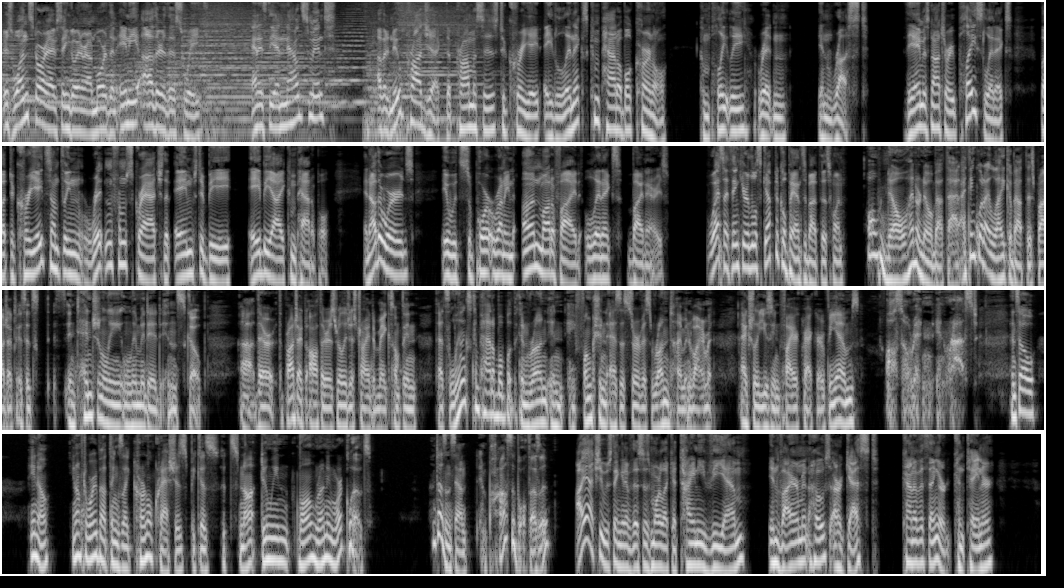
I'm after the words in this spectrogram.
There's one story I've seen going around more than any other this week, and it's the announcement of a new project that promises to create a Linux compatible kernel completely written in Rust. The aim is not to replace Linux, but to create something written from scratch that aims to be ABI compatible. In other words, it would support running unmodified Linux binaries. Wes, I think you're a little skeptical pants about this one. Oh no, I don't know about that. I think what I like about this project is it's, it's intentionally limited in scope. Uh, the project author is really just trying to make something that's Linux compatible, but that can run in a function as a service runtime environment, actually using Firecracker VMs, also written in Rust. And so, you know, you don't have to worry about things like kernel crashes because it's not doing long running workloads. It doesn't sound impossible, does it? I actually was thinking of this as more like a tiny VM environment host our guest kind of a thing or container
